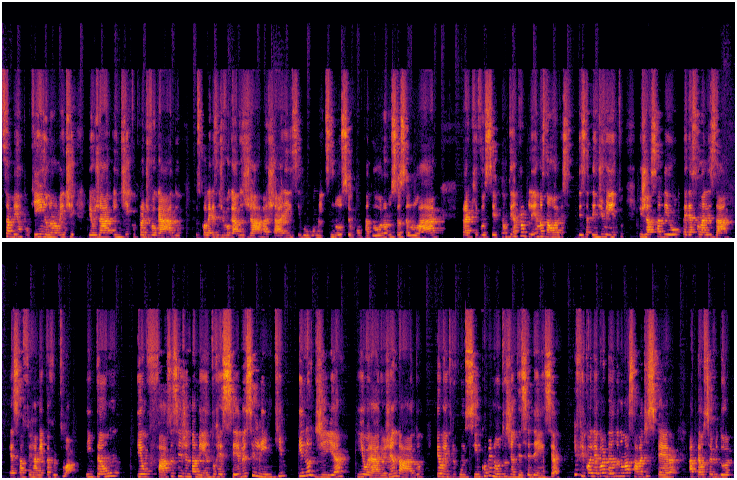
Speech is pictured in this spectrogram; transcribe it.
saber um pouquinho. Normalmente, eu já indico para o advogado, os colegas advogados já baixarem esse Google Meets no seu computador ou no seu celular, para que você não tenha problemas na hora desse atendimento e já saber operacionalizar essa ferramenta virtual. Então, eu faço esse agendamento, recebo esse link e no dia e horário agendado, eu entro com cinco minutos de antecedência e fico ali aguardando numa sala de espera até o servidor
